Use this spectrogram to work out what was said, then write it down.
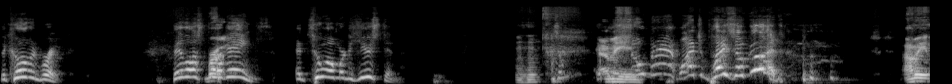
the COVID break? They lost four Right. games, and two of them were to Houston. Mhm. So, I mean- so bad. Why'd you play so good? I mean,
